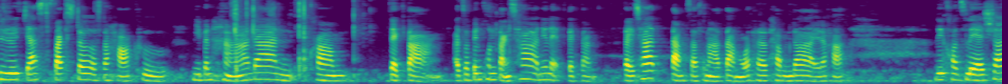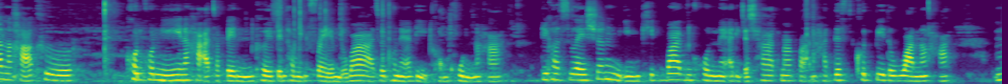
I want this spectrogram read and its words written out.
religious factors นะคะ คือมีปัญหาด้านความแตกต่าง อาจจะเป็นคนต่างชาตินี่แหละ แตกต่างแต่ชาติต่างศาสนาต่างวัฒนธรรมได้นะคะ reconciliation นะคะ คือ คนคนนี้นะคะอาจจะเป็นเคยเป็นทวินเฟรมหรือว่าจะเป็นคนในอดีตของคุณนะคะ reconciliation อิงคิดว่าเป็นคนในอดีตชาติมากกว่านะคะ this could be the one นะคะอื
